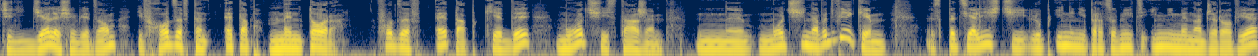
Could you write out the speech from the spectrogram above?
czyli dzielę się wiedzą i wchodzę w ten etap mentora wchodzę w etap, kiedy młodsi stażem, mm, młodsi nawet wiekiem, specjaliści lub inni pracownicy, inni menadżerowie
